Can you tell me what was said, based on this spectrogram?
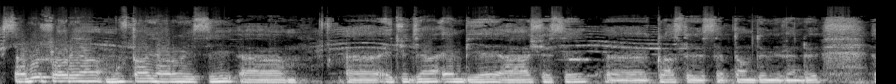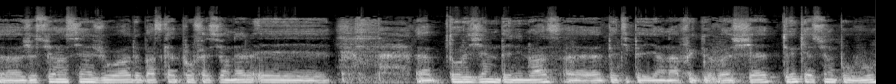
Salut Florian, Mouftaou Yanou ici. Euh, étudiant MBA à HEC, euh, classe de septembre 2022. Euh, je suis ancien joueur de basket professionnel et euh, d'origine béninoise, euh, petit pays en Afrique de l'Ouest. J'ai deux questions pour vous.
